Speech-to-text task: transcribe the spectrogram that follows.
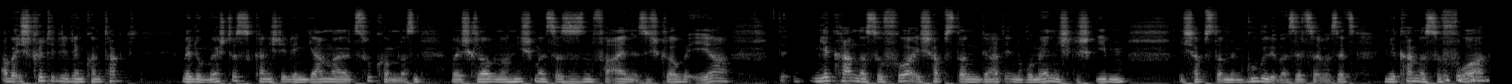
Aber ich könnte dir den Kontakt wenn du möchtest, kann ich dir den gern mal zukommen lassen, weil ich glaube noch nicht mal, dass es ein Verein ist. Ich glaube eher, mir kam das so vor, ich habe es dann, der hat in Rumänisch geschrieben, ich habe es dann mit dem Google-Übersetzer übersetzt. Mir kam das so vor,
